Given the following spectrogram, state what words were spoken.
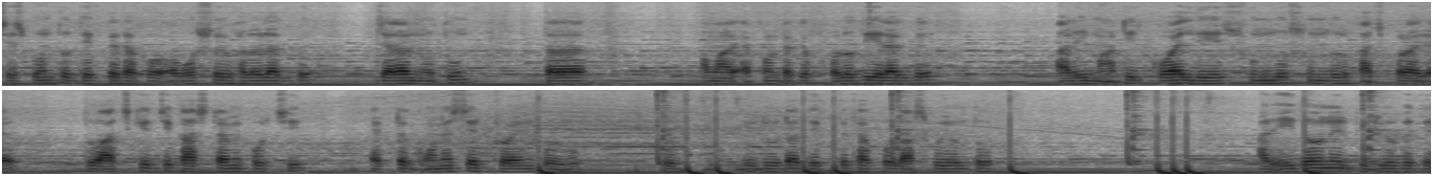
শেষ পর্যন্ত দেখতে থাকো, অবশ্যই ভালো লাগবে। যারা নতুন, তারা আমার অ্যাকাউন্টটাকে ফলো দিয়ে রাখবে। আর এই মাটির কয়েল দিয়ে সুন্দর সুন্দর কাজ করা যায়। তো আজকের যে কাজটা আমি করছি, একটা গণেশের ড্রয়িং করব। তো ভিডিওটা দেখতে থাকো লাস্ট পর্যন্ত। আর এই ধরনের ভিডিও পেতে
